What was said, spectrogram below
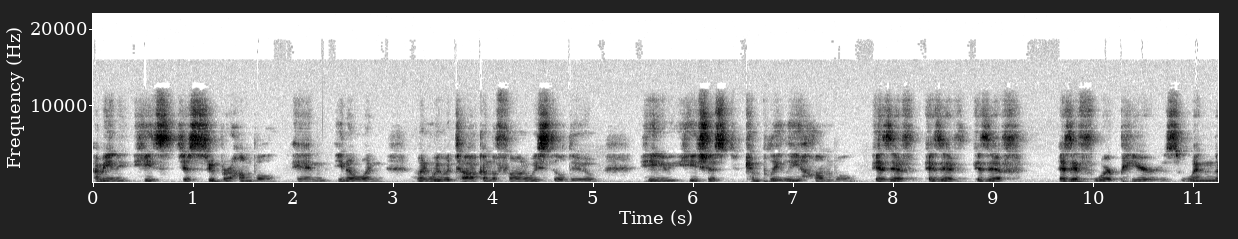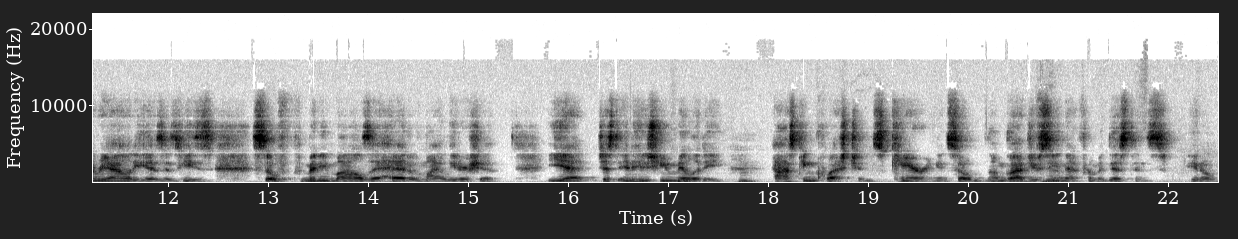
I mean, he's just super humble. And, you know, when, when we would talk on the phone, we still do, he, he's just completely humble as if, as if, as if, as if we're peers when the reality is, is he's so many miles ahead of my leadership yet just in his humility, mm-hmm. asking questions, caring. And so I'm glad you've seen yeah. that from a distance. You know,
